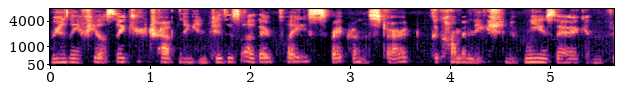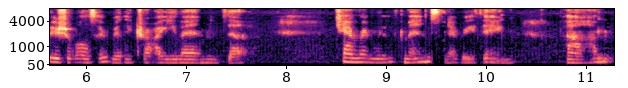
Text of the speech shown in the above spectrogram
really feels like you're traveling into this other place right from the start. The combination of music and the visuals that really draw you in, the camera movements and everything. Um,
